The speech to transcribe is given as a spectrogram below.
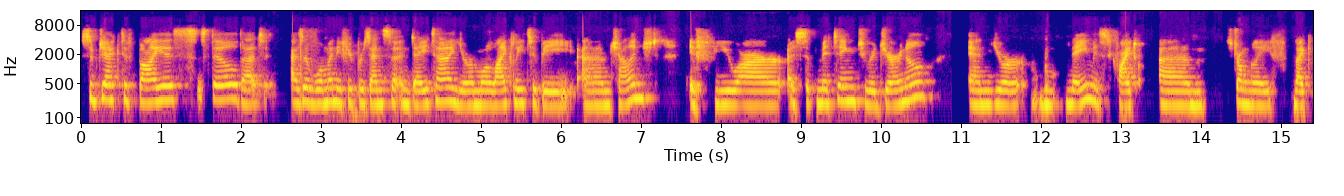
subjective bias still that as a woman, if you present certain data, you're more likely to be um, challenged. If you are uh, submitting to a journal and your name is quite um, strongly, like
